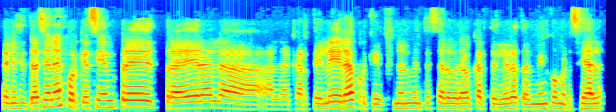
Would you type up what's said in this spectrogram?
Felicitaciones porque siempre traer a la, a la cartelera, porque finalmente se ha logrado cartelera también comercial,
